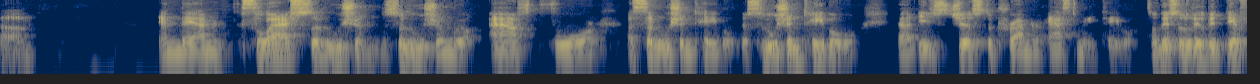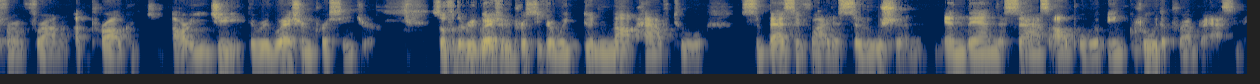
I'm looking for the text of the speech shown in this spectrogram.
Um, and then slash solution, the solution will ask for a solution table. The solution table uh, is just the parameter estimate table. So this is a little bit different from a PROC REG, the regression procedure. So for the regression procedure, we do not have to specify the solution, and then the SAS output will include the parameter estimate.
